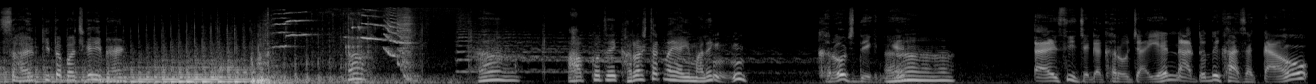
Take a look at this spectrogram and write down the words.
साहब की तो बच गई बैंड हाँ, हाँ, आपको तो एक खरोच तक नहीं आई मालिक। हम्म, खरोच देखनी है। हाँ, ऐसी जगह खरोच आई है ना तो दिखा सकता हूँ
